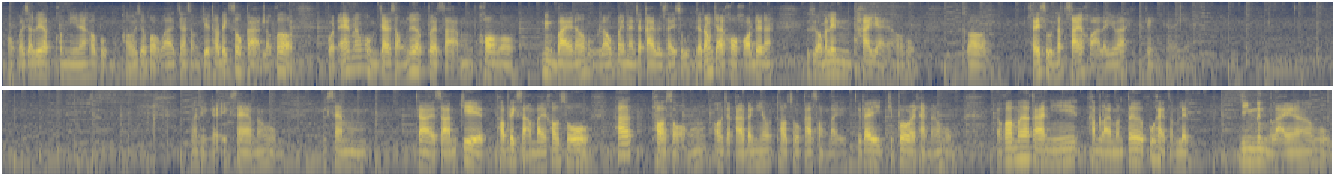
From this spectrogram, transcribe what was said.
ผมก็จะเลือกคนนี้นะครับผมเขาจะบอกว่าจะสังเกตเท่าเด็กโซกาดแล้วก็กดแอคนะผมจ่ายสองเลือกเปิดสามคอมเอาหนึ่งใบนะครับผมแล้วใบนั้นจะกลายเป็นไซส์ศูนย์แต่ต้องจ่ายคอคอร์สด้วยนะก็คือเอามาเล่นท่าใหญ่ครับผมก็ไซส์ศูนย์รักซ้ายขวาอะไรอย่างเงี้ยเก่งอะไรเงี้ยมาถึงกับ exam นะครับผม exam จ่าย 3 เกตท็อปเด็ก3ใบเข้าโซ ถ้าถอด 2 ออกจากการ์ดใบนี้ถอดโซการ์ด2ใบ จะได้ทิปเปิลไรแทงนะครับผม แล้วก็เมื่อการนี้ทำลายมอนเตอร์คู่แข่งสำเร็จยิง1ไหลนะครับผม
